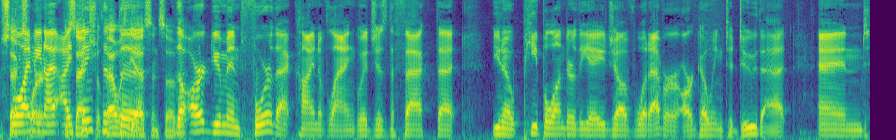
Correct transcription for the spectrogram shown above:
sex well, I mean, I, I think essentially. that, that was the, the essence of it. the it. argument for that kind of language is the fact that you know people under the age of whatever are going to do that, and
